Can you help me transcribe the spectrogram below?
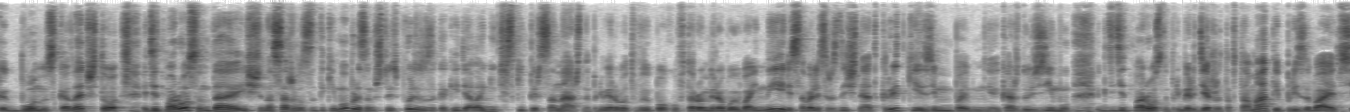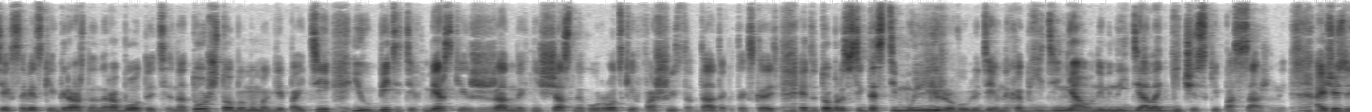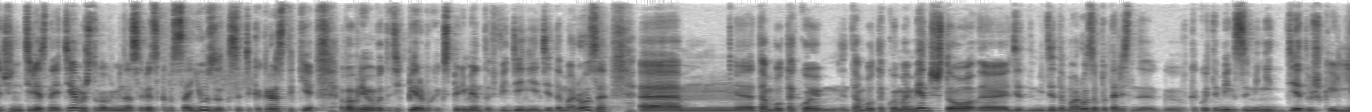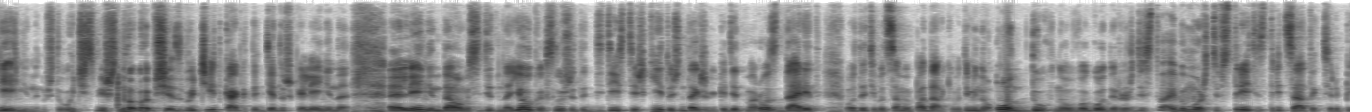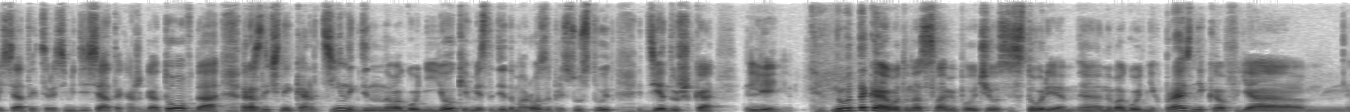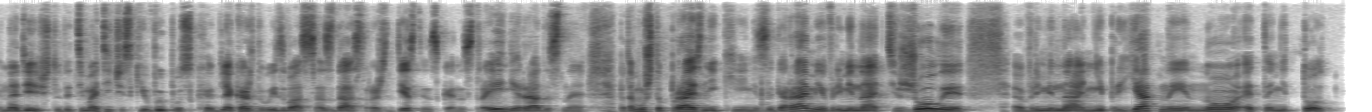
как бонус сказать, что Дед Мороз, он, да, еще насаживался таким образом, что использовался как идеологический персонаж. Например, вот в эпоху Второй мировой войны рисовались различные открытки зиму, каждую зиму, где Дед Мороз, например, держит автомат и призывает всех советских граждан работать на то, чтобы мы могли пойти и убить этих мерзких, жадных, несчастных, уродских фашистов, да, так, так сказать. Этот образ всегда стимулировал людей, он их объединял, он именно идеологически по посаженный. А еще есть очень интересная тема, что во времена Советского Союза, кстати, как раз-таки во время вот этих первых экспериментов введения Деда Мороза, э, там, был такой, там был такой момент, что э, Деда Мороза пытались э, в какой-то миг заменить дедушкой Лениным, что очень смешно вообще звучит, как это дедушка Ленина. Э, Ленин, да, он сидит на елках, слушает от детей стишки, точно так же, как и Дед Мороз, дарит вот эти вот самые подарки. Вот именно он дух Нового года и Рождества, и вы можете встретить с 30-х-50-х-70-х аж готов цветов, да, различные картины, где на новогодней елке вместо Деда Мороза присутствует Дедушка Ленин. Ну вот такая вот у нас с вами получилась история э, новогодних праздников. Я надеюсь, что это тематический выпуск для каждого из вас создаст рождественское настроение радостное, потому что праздники не за горами, времена тяжелые, э, времена неприятные, но это не тот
